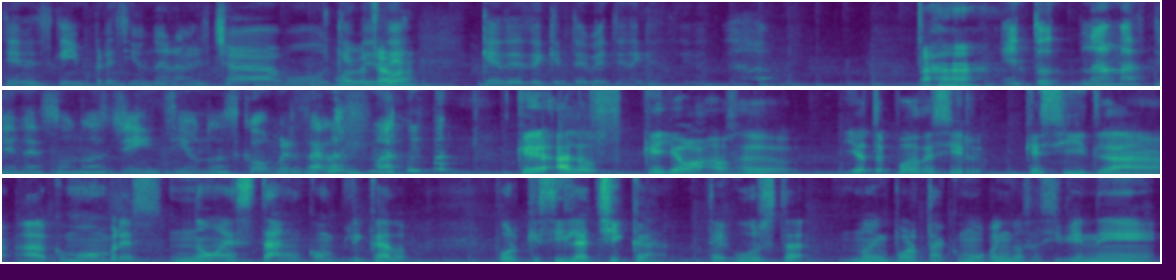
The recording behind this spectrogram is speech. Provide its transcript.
tienes que impresionar al chavo, O que, a la desde, chava. que desde que te ve tiene que decir... Ajá. Y tú nada más tienes unos jeans y unos converse a la mano. Que a los que yo, o sea, yo te puedo decir que si la, a- como hombres, no es tan complicado, porque si la chica te gusta, no importa cómo venga, o sea, si viene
